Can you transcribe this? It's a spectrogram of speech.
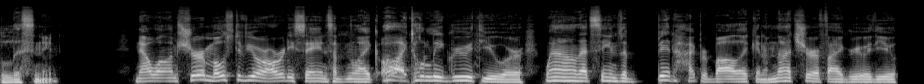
listening. Now, while I'm sure most of you are already saying something like, oh, I totally agree with you, or, well, that seems a bit hyperbolic and I'm not sure if I agree with you,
